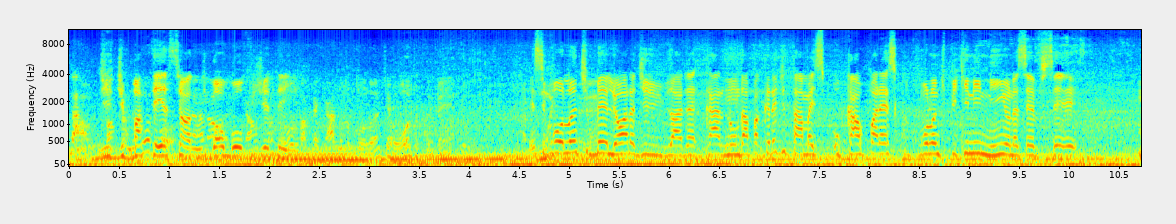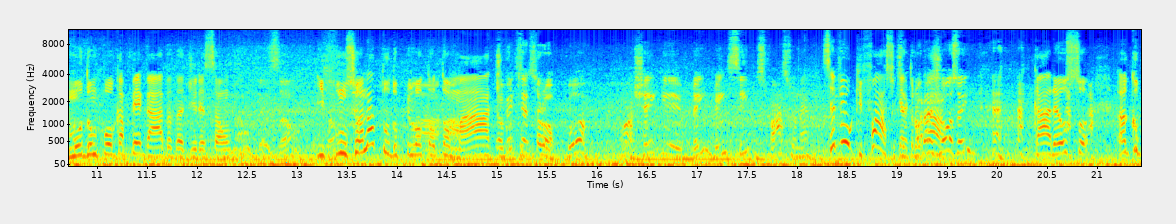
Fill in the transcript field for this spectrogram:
Não, de, de novo. bater assim, ó, Não, igual o não, Golf não, GTI. novo, A pegada do volante é outra também. Esse Muito volante melhora de. né, Cara, não dá pra acreditar, mas o carro parece com o volante pequenininho, né? Você, você muda um pouco a pegada da direção. Não, tesão. E tesão. funciona tudo, piloto Ah, automático. Eu vi que você trocou. Eu achei que bem, bem simples, fácil, né? Você viu que fácil que Você é é trocar? corajoso, hein? Cara, eu sou. É que o,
